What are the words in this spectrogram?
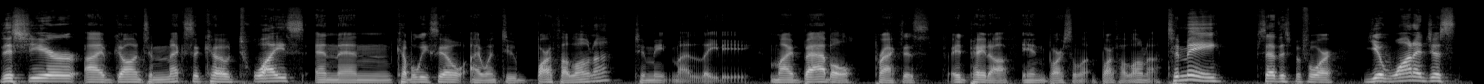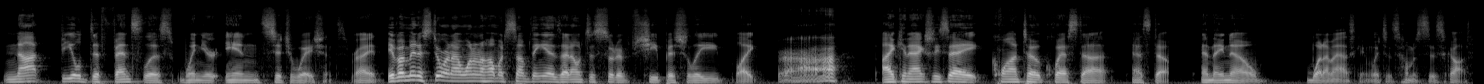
This year, I've gone to Mexico twice, and then a couple weeks ago, I went to Barcelona to meet my lady. My Babbel practice, it paid off in Barcelona. Barcelona. To me, said this before, you want to just not feel defenseless when you're in situations, right? If I'm in a store and I want to know how much something is, I don't just sort of sheepishly like, "Ah." I can actually say, quanto cuesta esto? And they know what I'm asking, which is how much does this cost.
